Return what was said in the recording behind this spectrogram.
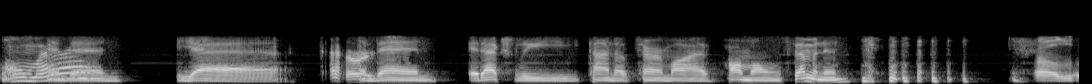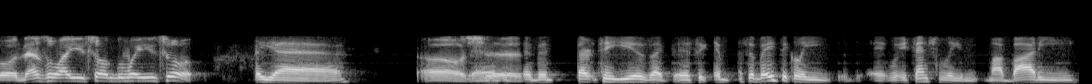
Oh marrow. And then yeah, and then it actually kind of turned my hormones feminine. oh Lord, that's why you talk the way you talk. Yeah. Oh yeah, shit! It's been 13 years like this. So basically, it, essentially, my body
